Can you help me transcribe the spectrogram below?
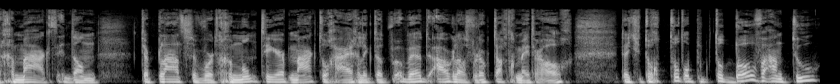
gemaakt en dan ter plaatse wordt gemonteerd, maakt toch eigenlijk dat. De hourglass wordt ook 80 meter hoog. Dat je toch tot, op, tot bovenaan toe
